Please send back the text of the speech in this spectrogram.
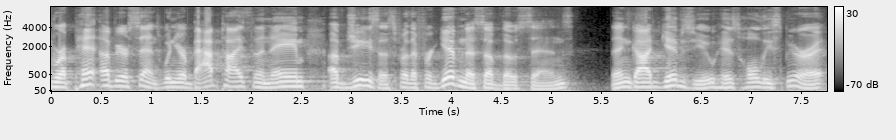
repent of your sins, when you're baptized in the name of Jesus for the forgiveness of those sins, then God gives you his Holy Spirit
